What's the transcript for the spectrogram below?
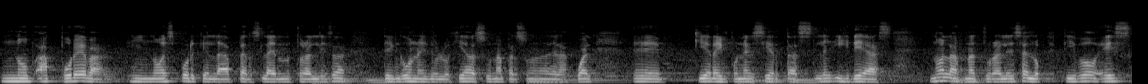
no aprueba y no es porque la, la naturaleza tenga una ideología o sea una persona de la cual eh, quiera imponer ciertas ideas. No, la naturaleza, el objetivo es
